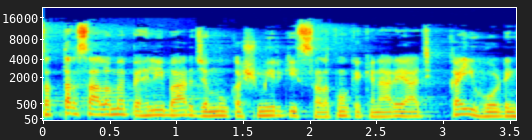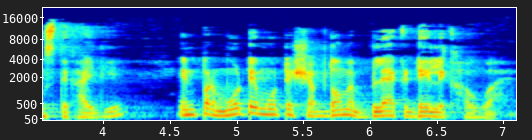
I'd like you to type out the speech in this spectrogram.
सत्तर सालों में पहली बार जम्मू कश्मीर की सड़कों के किनारे आज कई होर्डिंग्स दिखाई दिए। इन पर मोटे मोटे शब्दों में ब्लैक डे लिखा हुआ है।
